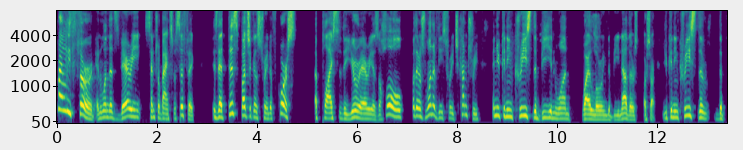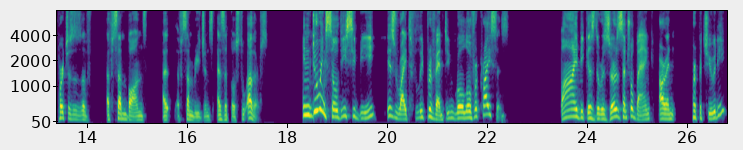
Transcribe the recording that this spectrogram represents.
Finally, third, and one that's very central bank specific, is that this budget constraint, of course, applies to the euro area as a whole, but there's one of these for each country, and you can increase the B in one while lowering the B in others. Or sorry, you can increase the, the purchases of, of some bonds uh, of some regions as opposed to others. In doing so, the ECB is rightfully preventing rollover crisis. Why? Because the reserves central bank are in perpetuity.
